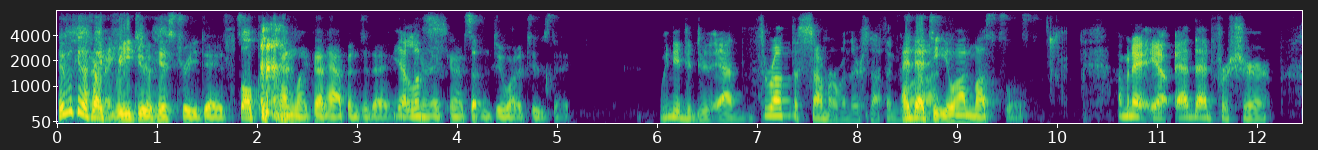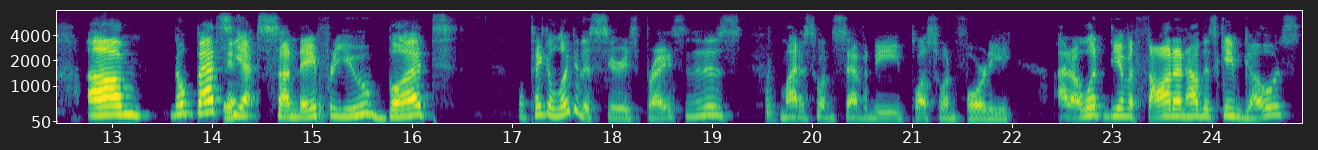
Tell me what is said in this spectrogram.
Maybe we could have like redo history days. Let's all pretend like that happened today. Yeah, the let's- internet can have something to do on a Tuesday. We need to do that throughout the summer when there's nothing. Add that on. to Elon Musk's list. I'm gonna yeah, add that for sure. Um, no bets Yeah. yet Sunday for you, but we'll take a look at this series price, and it is minus 170, plus 140. I don't know. What do you have a thought on how this game goes?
